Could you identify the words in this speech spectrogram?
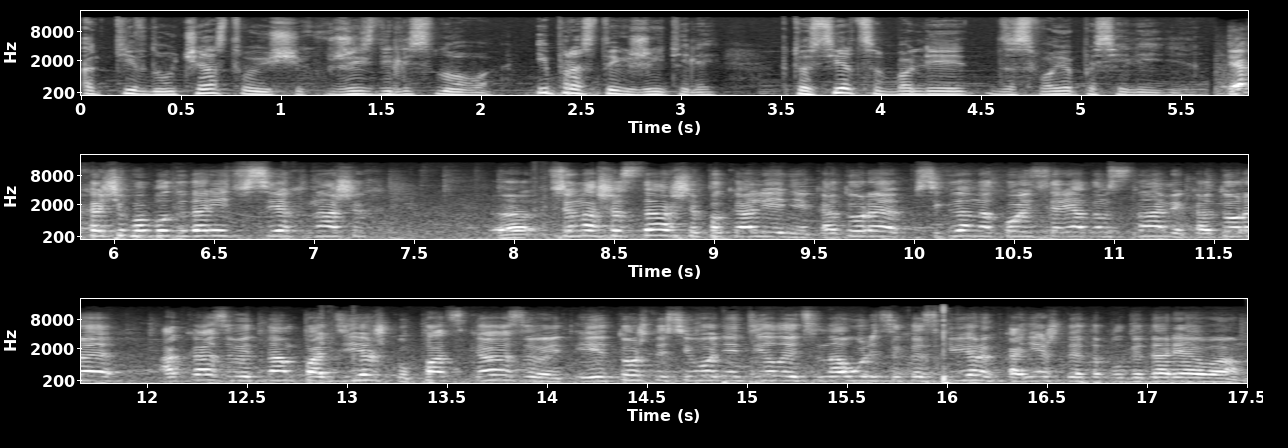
активно участвующих в жизни Лесного, и простых жителей, кто сердцем болеет за свое поселение. Я хочу поблагодарить всех наших все наше старшее поколение, которое всегда находится рядом с нами, которое оказывает нам поддержку, подсказывает. И то, что сегодня делается на улицах и скверах, конечно, это благодаря вам.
